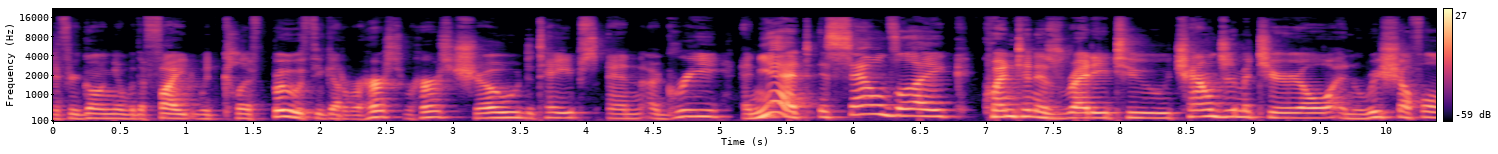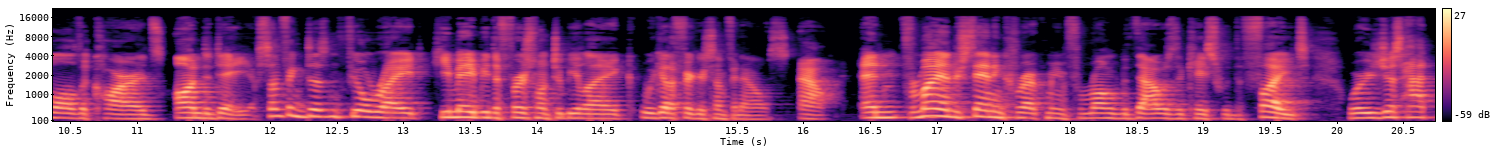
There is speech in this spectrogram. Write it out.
If you're going in with a fight with Cliff Booth, you got to rehearse, rehearse, show the tapes, and agree. And yet, it sounds like Quentin is ready to challenge the material and reshuffle all the cards on the day. If something doesn't feel right, he may be the first one to be like, we got to figure something else out. And from my understanding, correct me if I'm wrong, but that was the case with the fight, where you just had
